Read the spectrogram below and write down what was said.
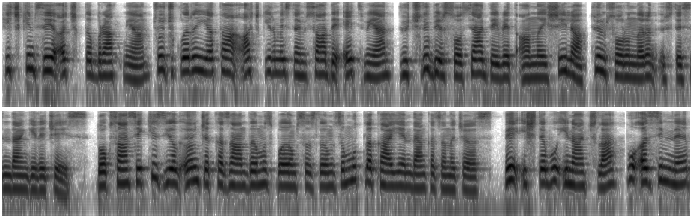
hiç kimseyi açıkta bırakmayan, çocukların yatağa aç girmesine müsaade etmeyen güçlü bir sosyal devlet anlayışıyla tüm sorunların üstesinden geleceğiz. 98 yıl önce kazandığımız bağımsızlığımızı mutlaka yeniden kazanacağız. Ve işte bu inançla, bu azimle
